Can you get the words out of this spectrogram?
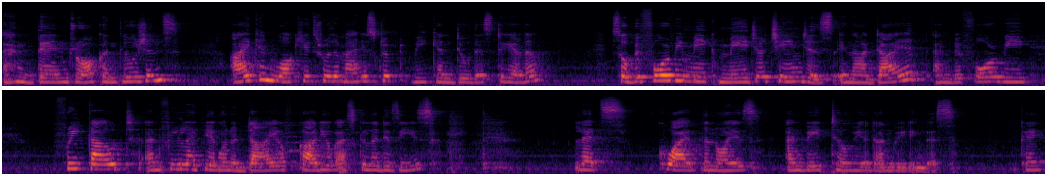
and then draw conclusions. I can walk you through the manuscript. We can do this together. So before we make major changes in our diet and before we freak out and feel like we are going to die of cardiovascular disease, let's quiet the noise and wait till we are done reading this. Okay,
